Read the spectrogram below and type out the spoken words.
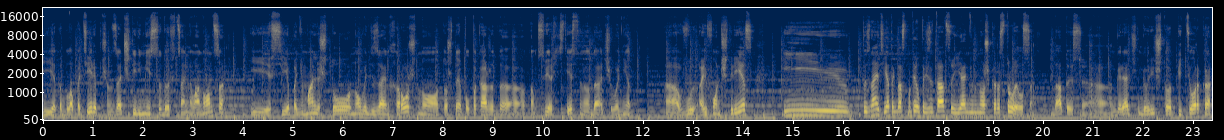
и это была потеря, причем за 4 месяца до официального анонса и все понимали, что новый дизайн хорош, но то, что Apple покажет э, там сверхъестественно, да, чего нет в iPhone 4s. И вы знаете, я тогда смотрел презентацию, я немножко расстроился, да, то есть э, говорят, говорить, что пятерка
